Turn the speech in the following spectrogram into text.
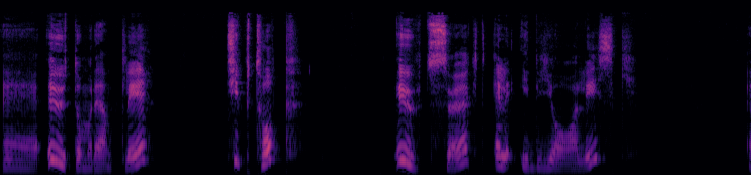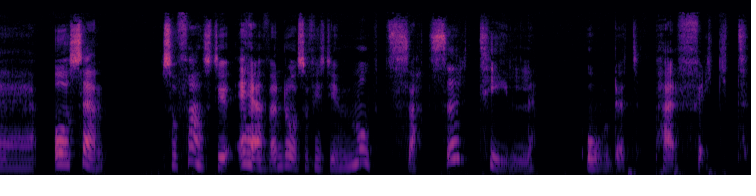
eh, utomordentlig, tipptopp, utsökt eller idealisk. Eh, och sen så fanns det ju även då så finns det ju motsatser till ordet perfekt.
